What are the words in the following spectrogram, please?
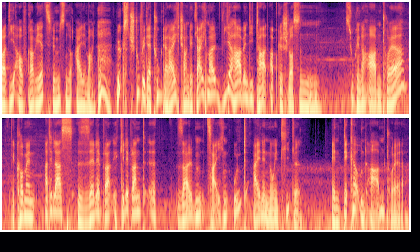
War die Aufgabe jetzt. Wir müssen nur eine machen. Höchststufe der Tugend erreicht. Schauen wir gleich mal. Wir haben die Tat abgeschlossen. Suche nach Abenteuer. Bekommen Attilas Gillebrand äh, Salben, Zeichen und einen neuen Titel. Entdecker und Abenteurer.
